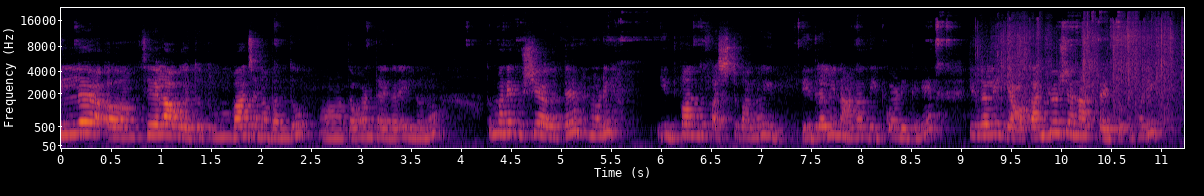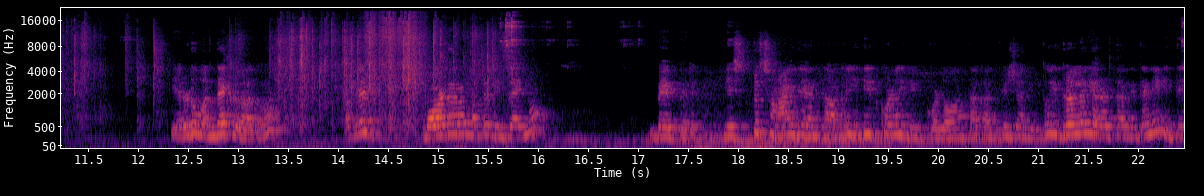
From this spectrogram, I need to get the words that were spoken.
ಇಲ್ಲೇ ಸೇಲ್ ಆಗೋಯ್ತು. ತುಂಬ ಜನ ಬಂದು ತೊಗೊಳ್ತಾ ಇದ್ದಾರೆ ಇಲ್ಲೂ ತುಂಬಾ ಖುಷಿ ಆಗುತ್ತೆ. ನೋಡಿ, ಇದು ಬಂದು ಫಸ್ಟ್ ಬಂದು ಇದು, ಇದರಲ್ಲಿ ನಾನೊಂದು ಇಟ್ಕೊಂಡಿದ್ದೀನಿ. ಇದರಲ್ಲಿ ಯಾವ ಕನ್ಫ್ಯೂಷನ್ ಆಗ್ತಾಯಿತ್ತು ನೋಡಿ, ಎರಡು ಒಂದೇ ಕಲರು ಅಂದರೆ ಬಾರ್ಡರು ಮತ್ತು ಡಿಸೈನು ಬೇರೆ ಬೇರೆ. ಎಷ್ಟು ಚೆನ್ನಾಗಿದೆ ಅಂತ ಅಂದರೆ ಇದು ಇಟ್ಕೊಳ್ಳೋ ಇದು ಇಟ್ಕೊಳ್ಳೋ ಅಂತ ಕನ್ಫ್ಯೂಷನ್ ಇತ್ತು. ಇದರಲ್ಲೂ ಎರಡು ತಂದಿದ್ದೀನಿ. ಇದೇ,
